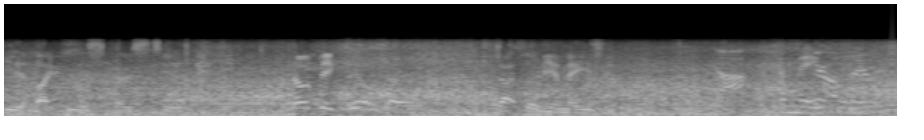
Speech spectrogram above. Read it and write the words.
see it like we were supposed to. No big deal though. That's pretty amazing. Yeah. Amazing.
